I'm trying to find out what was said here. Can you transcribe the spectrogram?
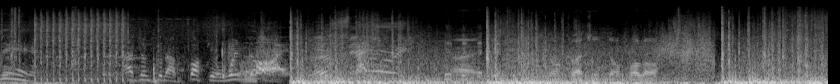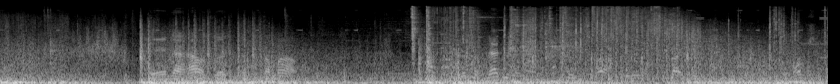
Damn. I jumped through that fucking window. Alright. Don't clutch it. Don't fall off. They're in that house. Let them come out. Negative. Like, one shot.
